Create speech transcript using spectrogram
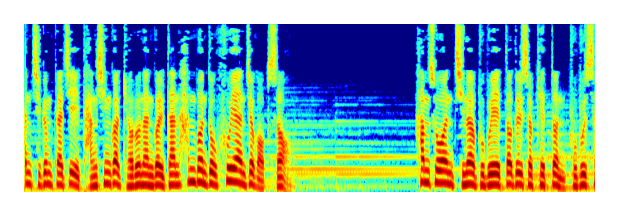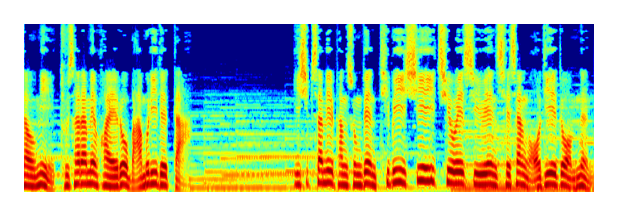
난 지금까지 당신과 결혼한 걸 단 한 번도 후회한 적 없어. 함소원 진아 부부의 떠들썩했던 부부싸움이 두 사람의 화해로 마무리됐다. 23일 방송된 TV CHOSUN 세상 어디에도 없는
